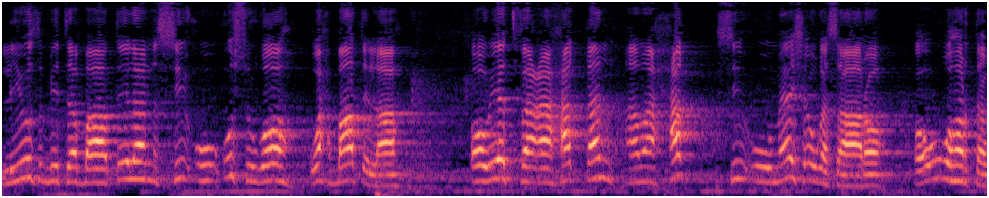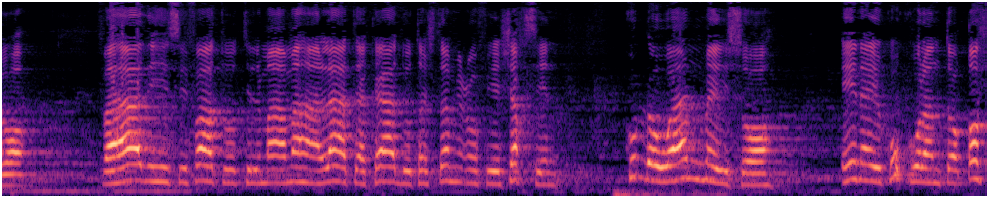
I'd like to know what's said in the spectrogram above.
Liyuhbita baatilan si uu u sugo wax baatil ah ow yadfaca xaqan ama xaq si uu meesha uga saaro oo uga hortago. Fa haadihi sifaatu tilmaamaha laa takaadu tajtamicu fii shaksin ku dhowaan mayso inay ku kulanto qof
